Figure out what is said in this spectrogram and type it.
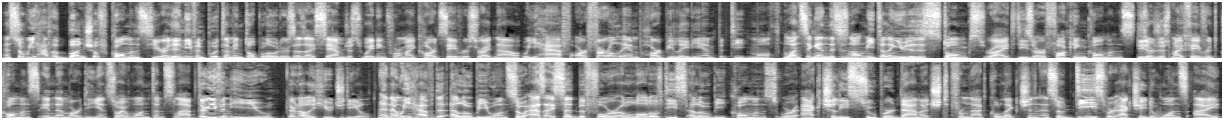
and so we have a bunch of commons here. I didn't even put them in top loaders, as I say, I'm just waiting for my card savers right now. We have our Feral Imp, Harpy Lady, and Petite Moth. Once again, this is not me telling you this is stonks, right? These are fucking commons. These are just my favorite commons in MRD, and so I want them slabbed. They're even EU. They're not a huge deal. And then we have the LOB ones. So as I said before, a lot of these LOB commons were actually super damaged from that collection, and so these were actually the ones I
